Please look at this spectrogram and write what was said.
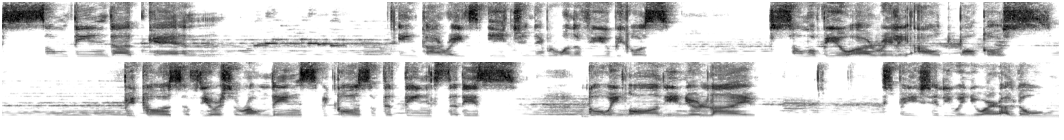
something that can encourage each and every one of you because some of you are really out focused because of your surroundings, because of the things that is going on in your life, especially when you are alone,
